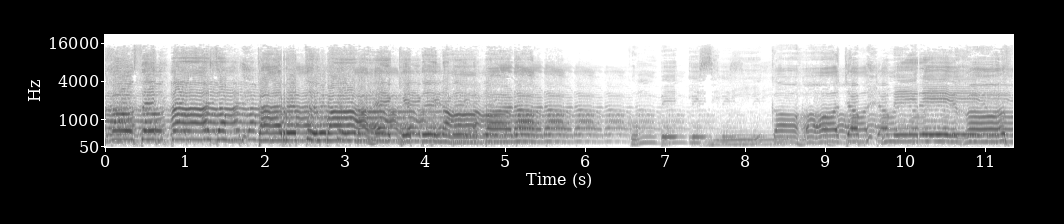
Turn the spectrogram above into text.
गौसे आज़म का रुतबा है कितना बड़ा। कुंभ इसलिए कहा जब मेरे गौस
